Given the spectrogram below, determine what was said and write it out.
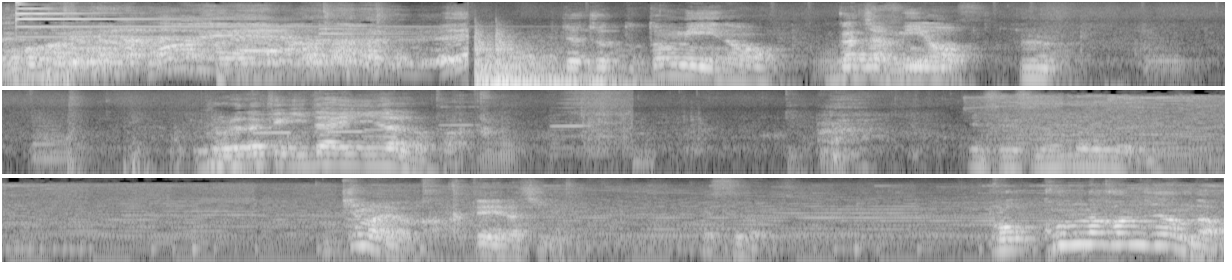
じゃあちょっとトミーのガチャ見よう。うん。どれだけ偉大になるのか。SS4 枚ぐらい？1枚は確定らしい。S がおこんな感じなんだ。音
